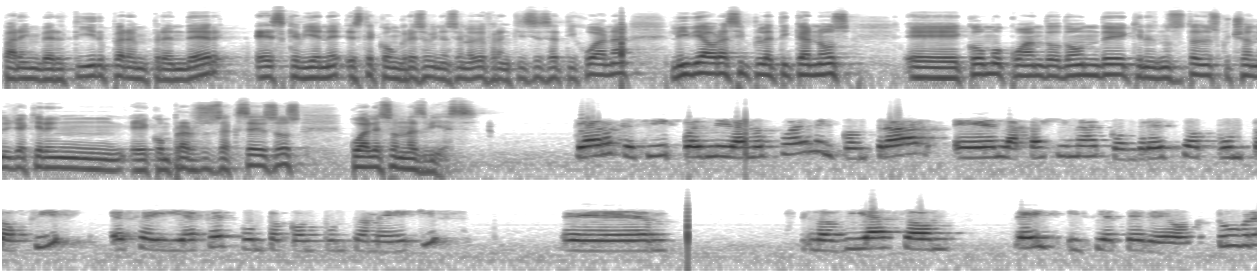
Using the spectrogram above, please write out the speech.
para invertir, para emprender, es que viene este Congreso Binacional de Franquicias a Tijuana. Lidia, ahora sí platícanos eh, cómo, cuándo, dónde, quienes nos están escuchando y ya quieren eh, comprar sus accesos, cuáles son las vías. Claro que sí, pues mira, nos pueden encontrar en la página congreso.fif.com.mx. Eh, los días son 6 y 7 de octubre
